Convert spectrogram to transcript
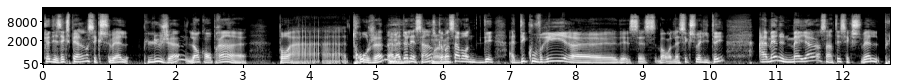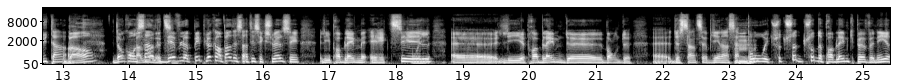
que des expériences sexuelles plus jeunes, là on comprend euh, pas à, à trop jeune, à l'adolescence, Mhm. Ouais, commence à avoir une dé- à découvrir euh, bon la sexualité, amène une meilleure santé sexuelle plus tard. Bon. Donc, on semble développer. Puis là, quand on parle de santé sexuelle, c'est les problèmes érectiles, euh, les problèmes de bon de euh, de se sentir bien dans Mhm. sa peau et tout ça, tout ça, toutes sortes de problèmes qui peuvent venir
